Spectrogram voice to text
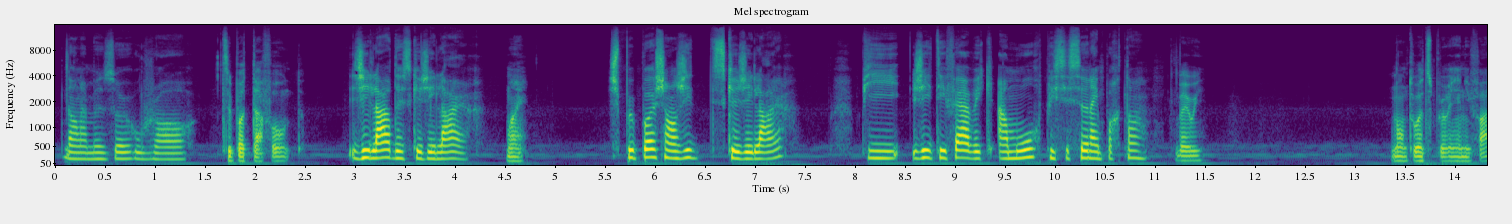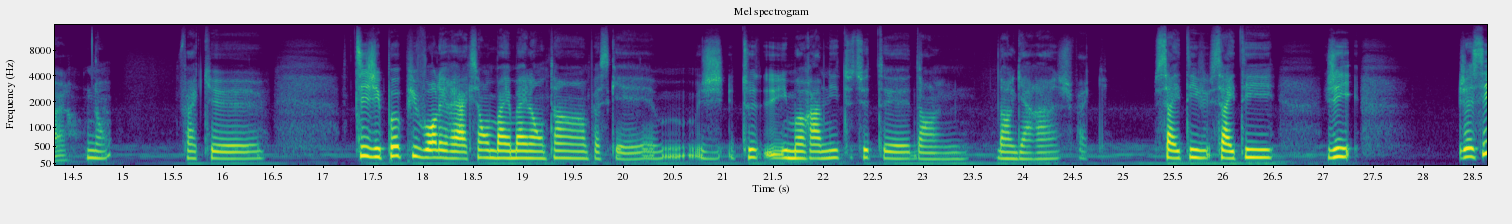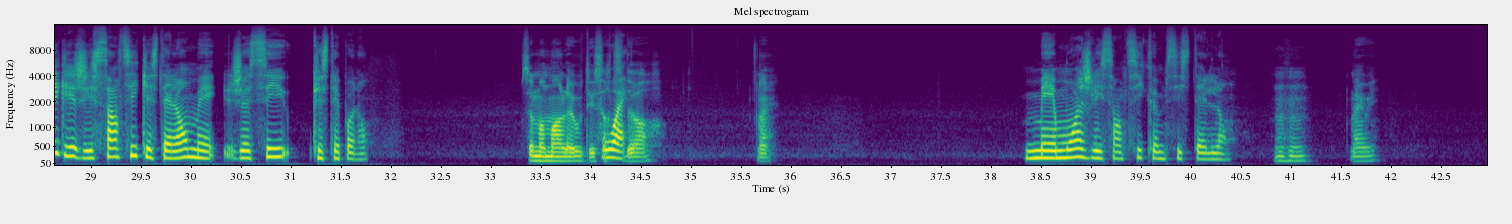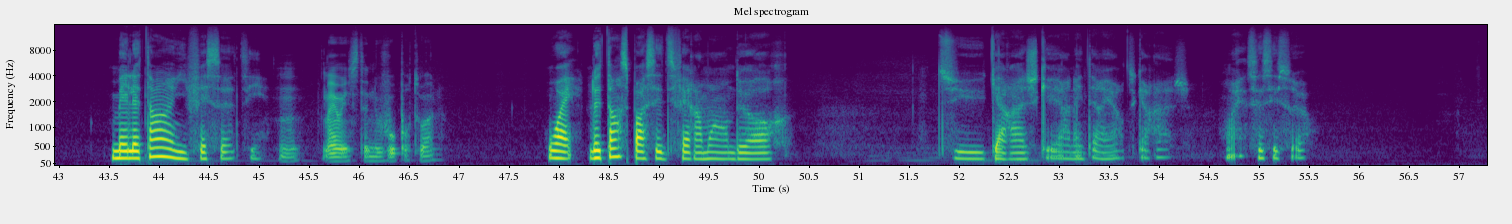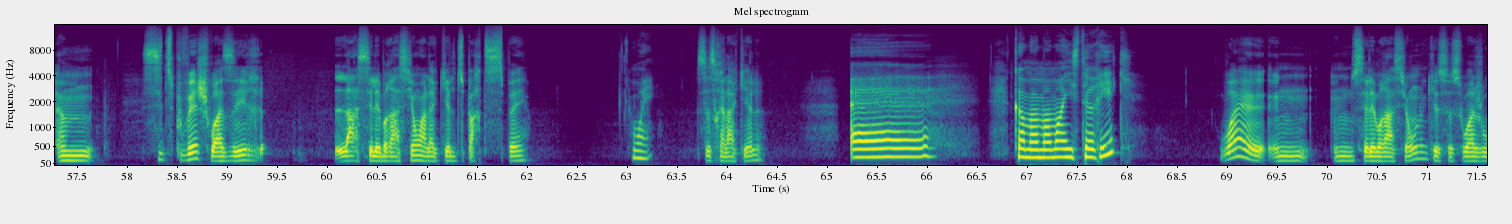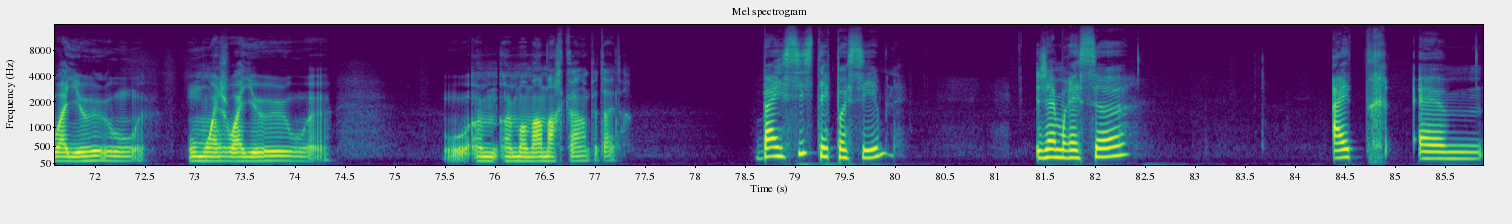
dans la mesure où, genre, C'est pas de ta faute. j'ai l'air de ce que j'ai l'air. Ouais. Je peux pas changer de ce que j'ai l'air. Puis j'ai été fait avec amour, puis c'est ça l'important. Ben oui. Non, toi, tu peux rien y faire. Non. Fait que. Tu sais, j'ai pas pu voir les réactions bien, bien longtemps parce que. euh, tout- il m'a ramené tout de suite euh, dans, le- dans le garage. Fait que. Ça a été. Ça a été. J'ai. Je sais que j'ai senti que c'était long, mais je sais que c'était pas long. Ce moment-là où t'es sorti Ouais. dehors. Mais moi, je l'ai senti comme si c'était long. Mhm. Ben oui. Mais le temps, il fait ça, tu sais. Mhm. Ben oui, c'était nouveau pour toi. là. Ouais, le temps se passait différemment en dehors du garage qu'à l'intérieur du garage. Ouais, ça c'est sûr. Hum, si tu pouvais choisir la célébration à laquelle tu participais, Ouais. ce serait laquelle? Euh, comme un moment historique? Ouais, une, une célébration, là, que ce soit joyeux ou, ou moins joyeux ou, euh, ou un, un moment marquant peut-être. Ben, si c'était possible, j'aimerais ça être euh,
